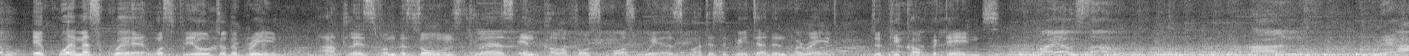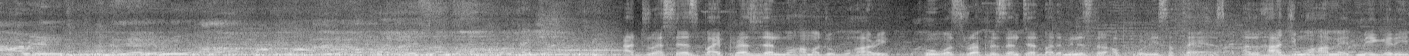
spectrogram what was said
Ekwueme Square was filled to the brim. Athletes from the zones dressed in colorful sports wears participated in parade to kick off the games. Bayelsa, and they are having the navy blue color, and they are very strong confrontation. Addresses by President Muhammadu Buhari who was represented by the Minister of Police Affairs, Alhaji Mohamed Maigari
